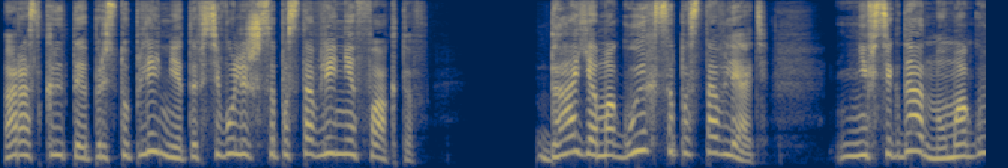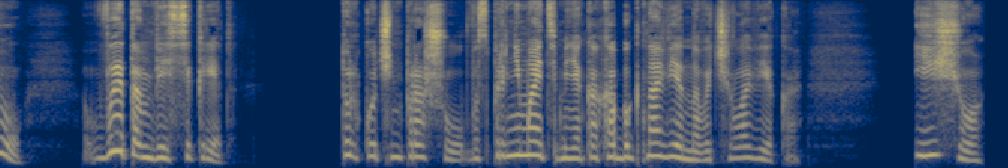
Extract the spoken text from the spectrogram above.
А раскрытое преступление — это всего лишь сопоставление фактов. Да, я могу их сопоставлять. Не всегда, но могу. В этом весь секрет. Только очень прошу, воспринимайте меня как обыкновенного человека. И еще.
